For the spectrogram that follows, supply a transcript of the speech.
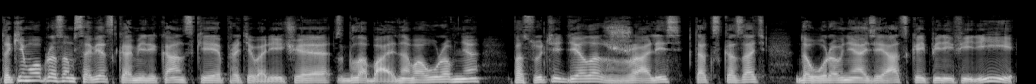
Таким образом, советско-американские противоречия с глобального уровня – по сути дела, сжались, так сказать, до уровня азиатской периферии,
